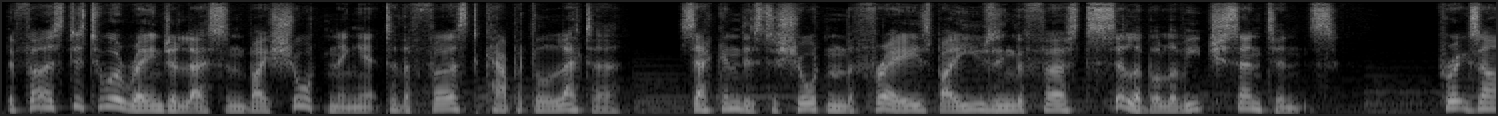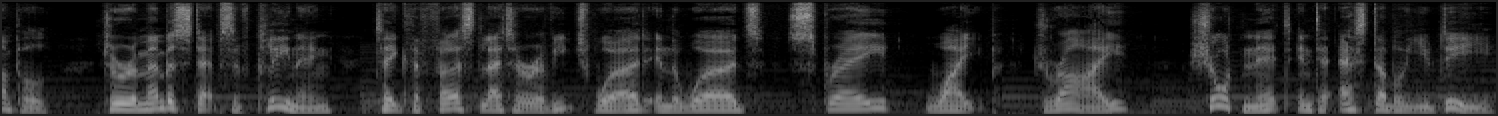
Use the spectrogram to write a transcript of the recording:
The first is to arrange a lesson by shortening it to the first capital letter. Second is to shorten the phrase by using the first syllable of each sentence. For example, to remember steps of cleaning, take the first letter of each word in the words spray, wipe, dry, shorten it into SWD,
